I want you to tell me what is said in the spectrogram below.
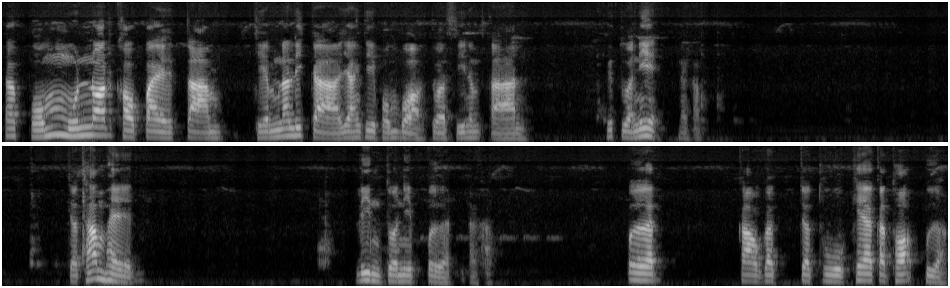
ถ้าผมหมุนน็อตเข้าไปตามเข็มนาฬิกาอย่างที่ผมบอกตัวสีน้ำตาล คือตัวนี้นะครับ จะทำให้ลิ้นตัวนี้เปิดนะครับ เปิดเก่าก็จะถูกแค่กระเทาะเปลือก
